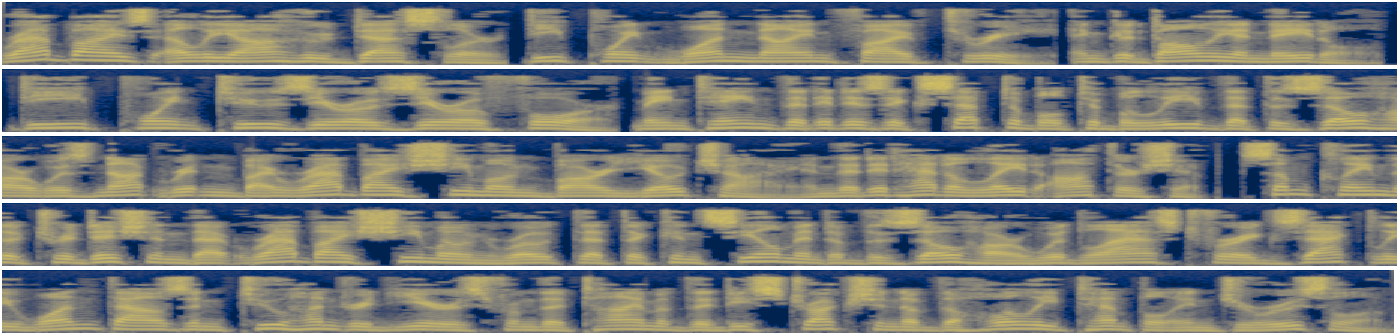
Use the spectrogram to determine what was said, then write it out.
Rabbis Eliyahu Dessler D.1953 and Gedalia Nadel D.2004 maintained that it is acceptable to believe that the Zohar was not written by Rabbi Shimon bar Yochai and that it had a late authorship. Some claim the tradition that Rabbi Shimon wrote that the concealment of the Zohar would last for exactly 1,200 years from the time of the destruction of the Holy Temple in Jerusalem.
